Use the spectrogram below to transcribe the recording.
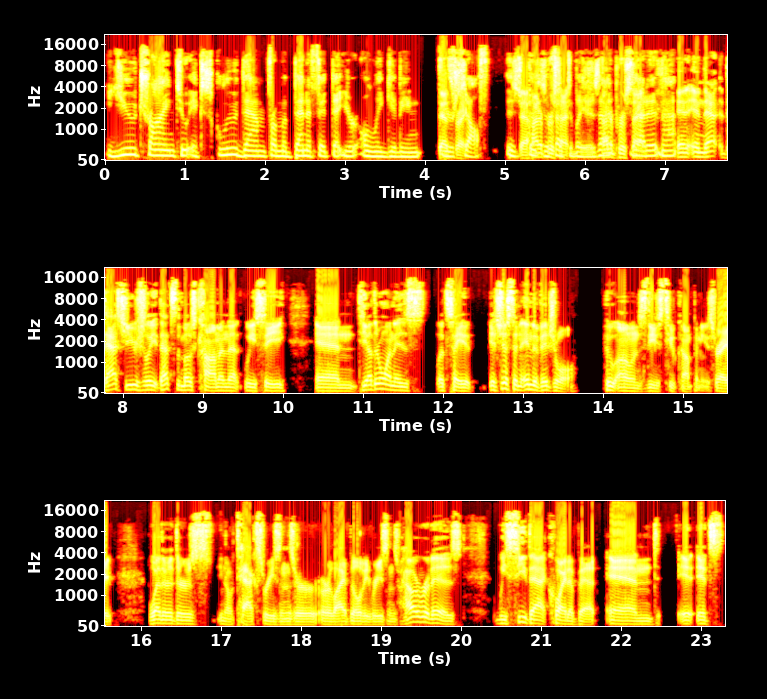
you trying to exclude them from a benefit that you're only giving that's yourself. Right. Is, 100%, effectively is that, 100%. Is that it, Matt? And, and that that's usually that's the most common that we see. And the other one is let's say it's just an individual who owns these two companies, right? Whether there's, you know, tax reasons or, or liability reasons, however it is, we see that quite a bit. And it, it's,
